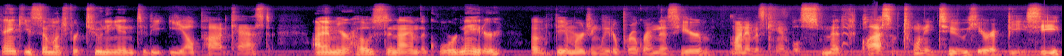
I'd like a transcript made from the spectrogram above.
Thank you so much for tuning in to the EL podcast. I am your host and I am the coordinator of the Emerging Leader Program this year. My name is Campbell Smith, class of 22 here at BC,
